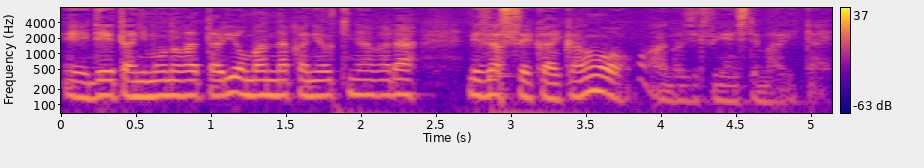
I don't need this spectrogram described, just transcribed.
えー、データに物語を真ん中に置きながら、目指す世界観をあの実現してまいりたい。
